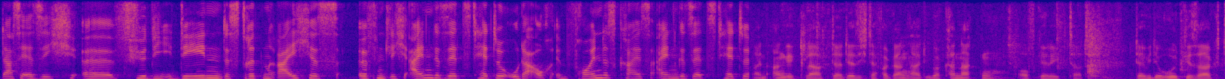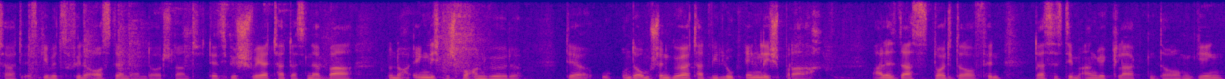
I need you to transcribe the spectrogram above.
dass er sich äh, für die Ideen des Dritten Reiches öffentlich eingesetzt hätte oder auch im Freundeskreis eingesetzt hätte. Ein Angeklagter, der sich in der Vergangenheit über Kanaken aufgeregt hat, der wiederholt gesagt hat, es gebe zu viele Ausländer in Deutschland, der sich beschwert hat, dass in der Bar nur noch Englisch gesprochen würde, der unter Umständen gehört hat, wie Luke Englisch sprach. Alles das deutet darauf hin, dass es dem Angeklagten darum ging,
